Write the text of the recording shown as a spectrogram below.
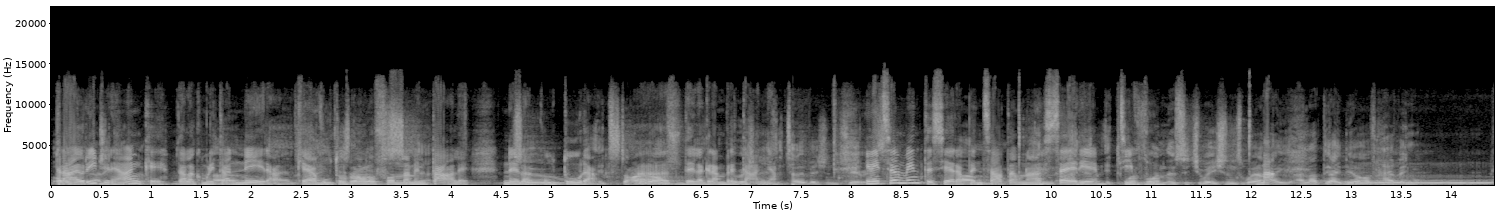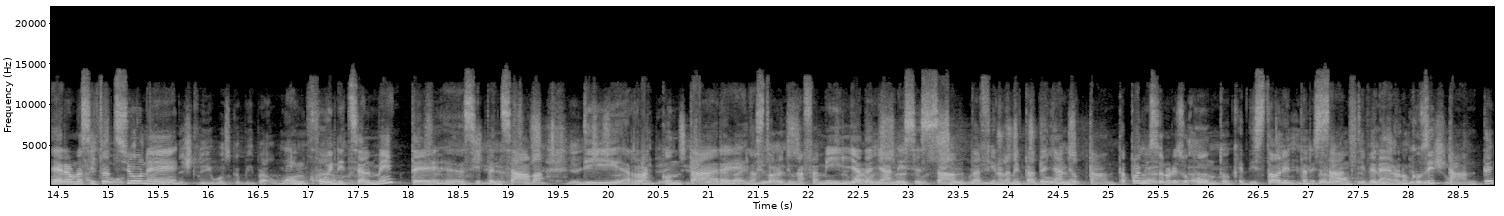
trae origine anche dalla comunità uh, nera che ha avuto un ruolo fondamentale nella cultura uh, della Gran Bretagna. Inizialmente si era um, pensata a una serie TV, ma era una situazione in cui inizialmente eh, si pensava di raccontare la storia di una famiglia dagli anni 60 fino alla metà degli anni 80. Poi mi sono reso um, conto che di storie interessanti ve ne erano così tante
